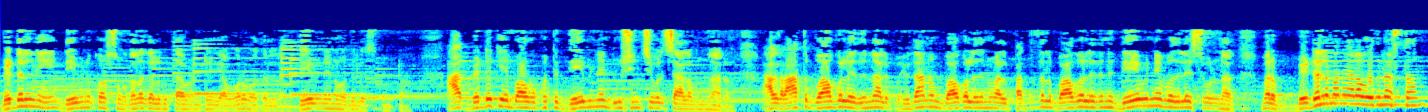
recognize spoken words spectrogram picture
బిడ్డల్ని దేవుని కోసం వదలగలుగుతామంటే ఎవరు వదలలేం దేవుని వదిలేసుకుంటాం. ఆ బిడ్డకి బాగోకపోతే దేవునే దూషించే వాళ్ళు చాలా ఉన్నారు. వాళ్ళ రాత బాగోలేదని వాళ్ళ విధానం బాగోలేదని వాళ్ళ పద్ధతులు బాగోలేదని దేవునే వదిలేసి ఉన్నారు. మరి బిడ్డలు మనం ఎలా వదిలేస్తాం?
